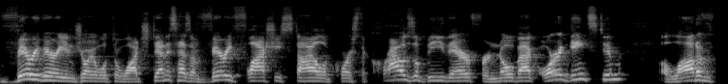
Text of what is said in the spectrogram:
very, very enjoyable to watch. Denis has a very flashy style. Of course, the crowds will be there for Novak or against him. A lot of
